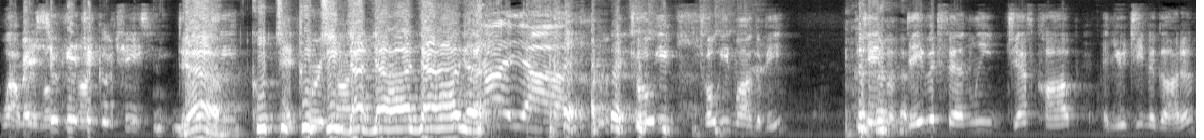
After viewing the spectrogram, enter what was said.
wow. my Reisuke mouth- Taguchi. Yeah. Coochie Ed Corey coochie ya ya ya ya. Ah, yeah. Togi Togi Makabe, the team of David Finlay, Jeff Cobb, and Yuji Nagata,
